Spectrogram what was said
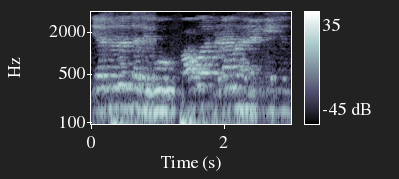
Dear students, as we move forward, remember that education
